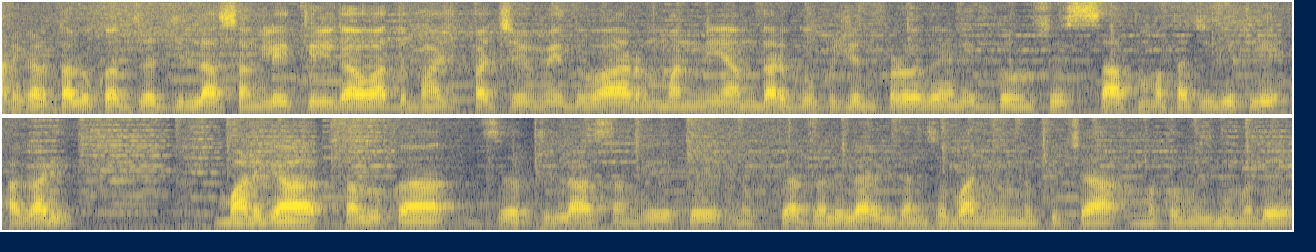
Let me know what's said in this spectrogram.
माडगाव तालुका जत जिल्हा सांगली येथील गावात भाजपाचे उमेदवार माननीय आमदार गोपीचंद पडळकर यांनी दोनशे सात मताची घेतली आघाडी. माडगाळ तालुका जत जिल्हा सांगली येथे नुकत्याच झालेल्या विधानसभा निवडणुकीच्या मतमोजणीमध्ये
